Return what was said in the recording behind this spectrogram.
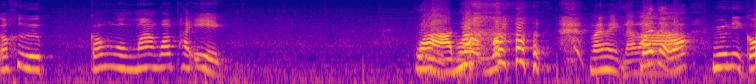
ก็คือก็งงมากว่าพระเอก หวานมากมากไม่พระเอกน่ารักไม่แต่ว่ามิวนิกก็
